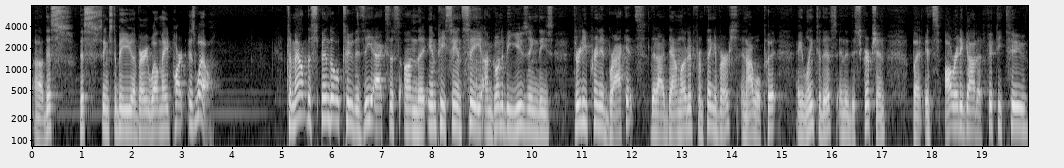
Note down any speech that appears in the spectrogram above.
uh, this, this seems to be a very well made part as well. To mount the spindle to the Z-axis on the MPCNC, I'm going to be using these 3D printed brackets that I downloaded from Thingiverse, and I will put a link to this in the description. But it's already got a 52,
